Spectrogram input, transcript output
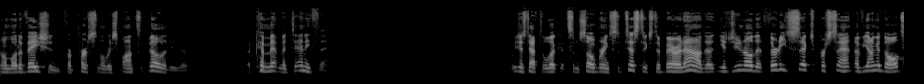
no motivation for personal responsibility or a commitment to anything. We just have to look at some sobering statistics to bear it out. Uh, did you know that 36% of young adults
